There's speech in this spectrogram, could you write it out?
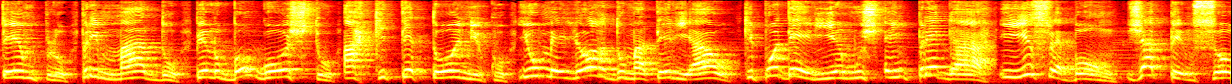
templo, primado pelo bom gosto arquitetônico e o melhor do material que poderíamos empregar. E isso é bom. Já pensou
